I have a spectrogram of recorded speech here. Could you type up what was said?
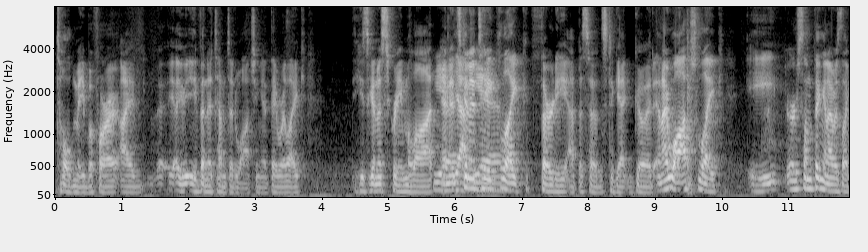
told me before I even attempted watching it, they were like, he's gonna scream a lot, Yeah. and it's Yeah. gonna Yeah. take like 30 episodes to get good. And I watched like eight or something, and I was like,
